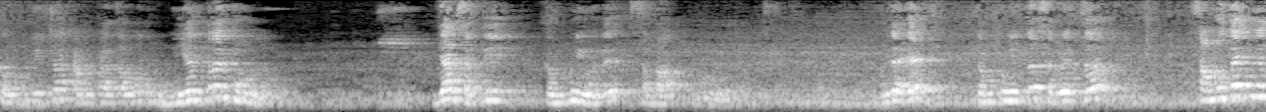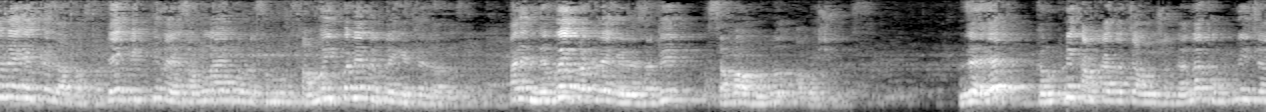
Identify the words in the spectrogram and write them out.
कंपनीच्या कामकाजावर नियंत्रण ठेवणं. यासाठी कंपनीमध्ये सभा बोलवली म्हणजे कंपनीचं सगळेच सामुदायिक निर्णय घेतले जात असतात. एक व्यक्ती नाही सामुदायिक समू- सामूहिकपणे निर्णय घेतले जात असतात. आणि निर्णय प्रक्रिया घेण्यासाठी सभा होणं आवश्यक असतं. म्हणजे कंपनी कामकाजाच्या अनुषंगानं कंपनीच्या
